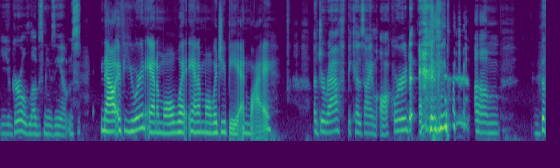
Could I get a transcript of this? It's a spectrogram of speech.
your girl loves museums. Now, if you were an animal, what animal would you be and why? a giraffe because I'm awkward and um the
